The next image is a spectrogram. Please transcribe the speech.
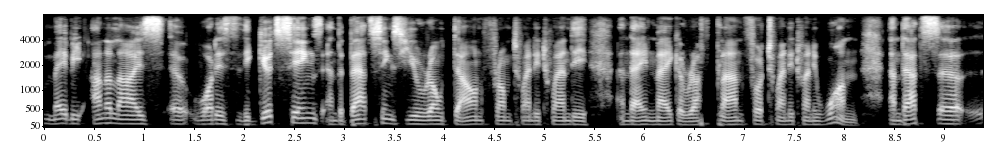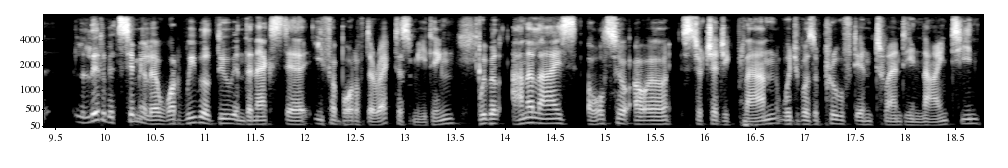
maybe analyze what is the good things and the bad things you wrote down from 2020 and then make a rough plan for 2021. And that's uh, a little bit similar what we will do in the next uh, IFA Board of Directors meeting. We will analyze also our strategic plan, which was approved in 2019.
